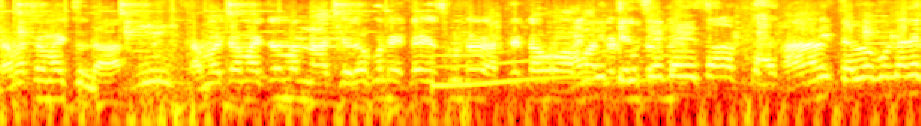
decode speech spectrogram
సంవత్సరం అవుతుందా. సంవత్సరం అవుతుంది మరి నాకు తెలియకుండా ఎట్లా చేసుకుంటారు? అట్లా తెలియకుండానే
